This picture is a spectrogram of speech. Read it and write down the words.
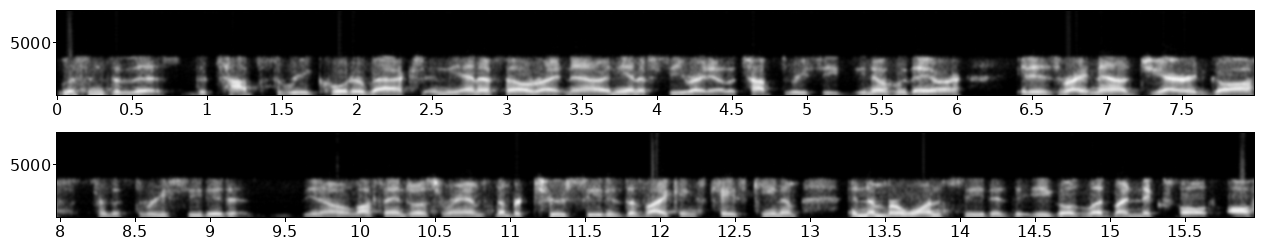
Listen to this. The top three quarterbacks in the NFL right now, in the NFC right now, the top three seeds, you know who they are? It is right now Jared Goff for the three seeded, you know, Los Angeles Rams. Number two seed is the Vikings, Case Keenum. And number one seed is the Eagles, led by Nick Foles. All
